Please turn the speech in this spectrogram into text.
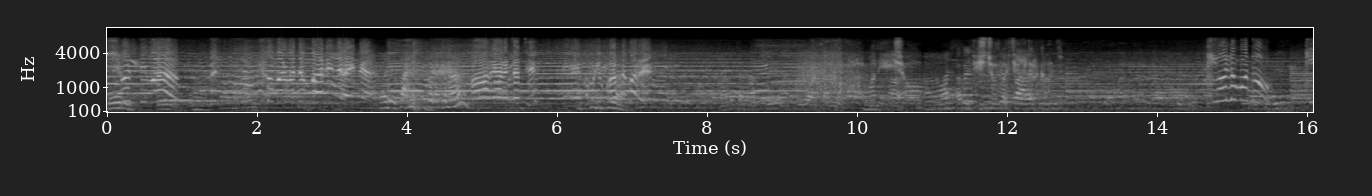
সত্যি বলো তোমার মতো মানি যায় না। আরে আরে চাচি এই বুড়ি ভাবতে পারে? মানে এইসব নিশ্চয়ই হয়েছে। কাজ কি হলো মধু কি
